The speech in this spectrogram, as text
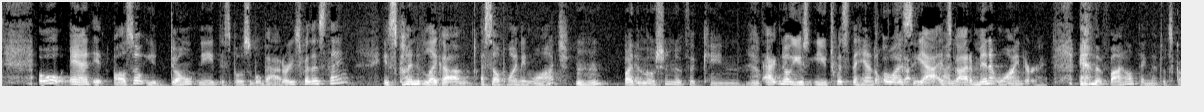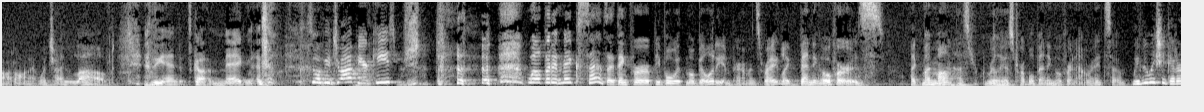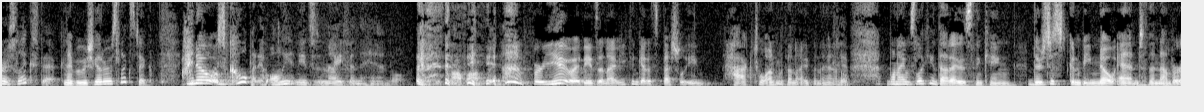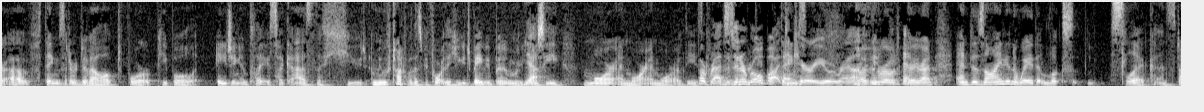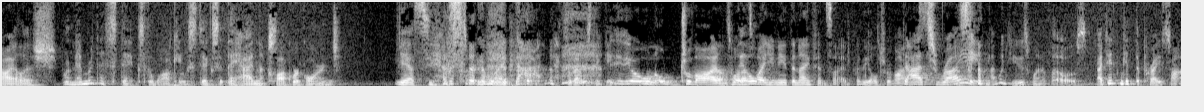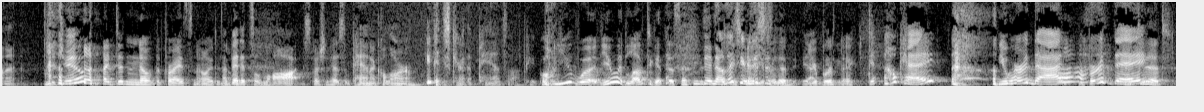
Oh, and it also you don't need disposable batteries for this thing. It's kind of like um, a, a self winding watch. Mm-hmm. By the motion of the cane. movement. Uh, no, you you twist the handle. Oh, I got- see. Yeah, it's kind got a minute winder, and the final thing that it's got on it, which I loved, at the end, it's got a magnet. so if you drop your keys, Well, but it makes sense, I think, for people with mobility impairments, right? Like bending over is like my mom has really has trouble bending over now, right? So maybe we should get her a slick stick. maybe we should get her a slick stick. I know it's cool, but if only it needs a knife in the handle. Pop off. For you, it needs a knife. You can get a specially hacked one with a knife in the handle. When I was looking at that, I was thinking there's just going to be no end to the number of things that are developed for people aging in place. Like as the huge, I mean, we've talked about this before, the huge baby boom. You're Yeah. to see more and more and more of these. But rather than a robot to carry you around. rather than a robot to carry around, and designed in a way that looks slick and stylish. Remember the sticks, the walking sticks that they had in a Clockwork Orange? Yes, yes. Sort of like that. That's what I was thinking. The old ultraviolence. Well, The that's old- why you need the knife inside for the ultraviolence. That's right. Yes. I would use one of those. I didn't get the price on it. Did you? I didn't know the price. No, I didn't. I bet it's a lot, especially if it has a panic alarm. You could scare the pants off people. you would. You would love to get this. I think this Yeah, is no, something let's hear this you is for the, yeah, your birthday. Yeah, okay, you heard that birthday. I did.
